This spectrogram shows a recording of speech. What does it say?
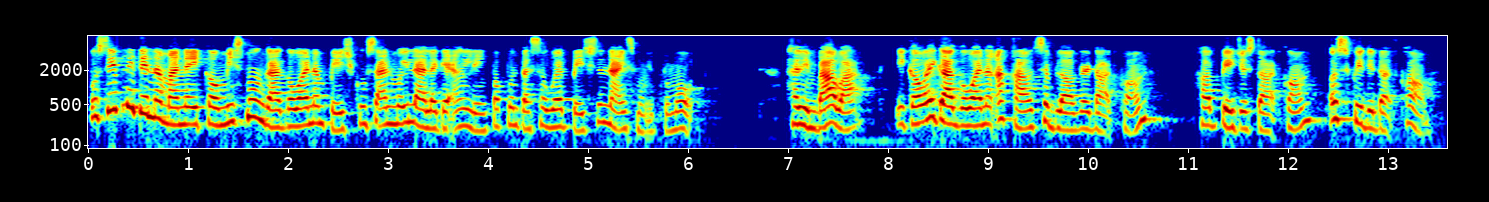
Posible din naman na ikaw mismo ang gagawa ng page kung saan mo ilalagay ang link papunta sa web page na nais mong i-promote. Halimbawa, ikaw ay gagawa ng account sa blogger.com, hubpages.com, o squiddy.com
